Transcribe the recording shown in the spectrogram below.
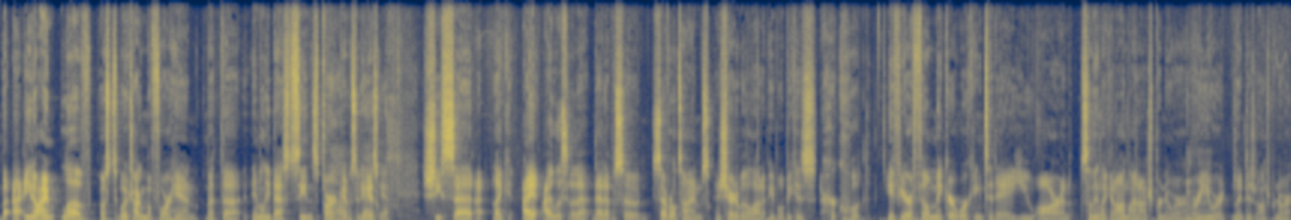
But I, you know, I love. I was, we were talking beforehand, but the Emily Best Seed and Spark Uh-huh. episode. yeah, you guys, yeah. she said, like I I listened to that that episode several times and shared it with a lot of people because her quote. If you're a filmmaker working today, you are an, something like an online entrepreneur, or you are a digital entrepreneur.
